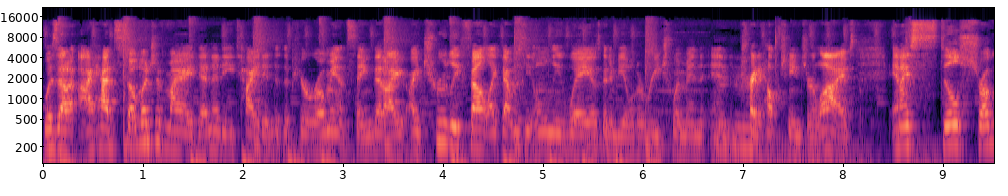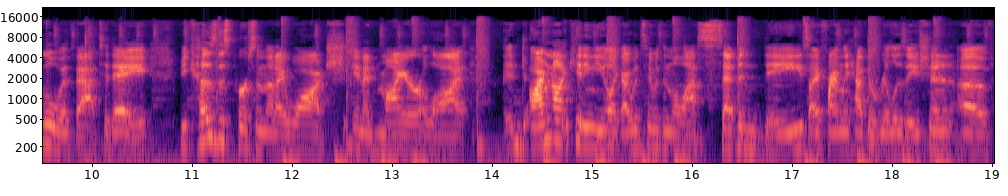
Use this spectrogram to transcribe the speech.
was that i had so much of my identity tied into the pure romance thing that i, I truly felt like that was the only way i was going to be able to reach women and try mm-hmm. to help change their lives and i still struggle with that today because this person that i watch and admire a lot I'm not kidding you. Like I would say, within the last seven days, I finally had the realization of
